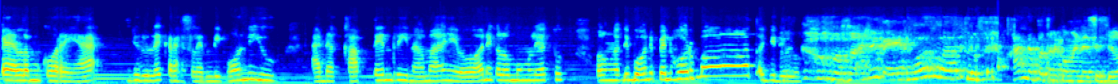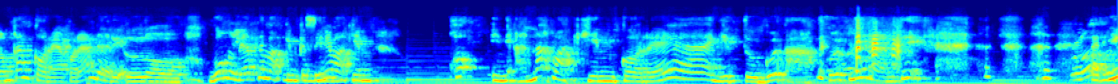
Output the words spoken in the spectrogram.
film Korea judulnya Crash Landing on You. Ada Kapten Ri namanya. Bawaannya kalau mau ngeliat tuh. Kalau ngeliat dia bawaannya pengen hormat aja dulu. Ini pengen banget tuh. Kan dapat rekomendasi film kan Korea Koreaan dari lo. Gue ngeliatnya makin ke sini Hmm. makin kok ini anak makin Korea? Gitu. Gue takut nih nanti lo tadinya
